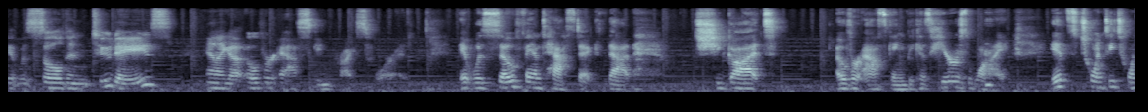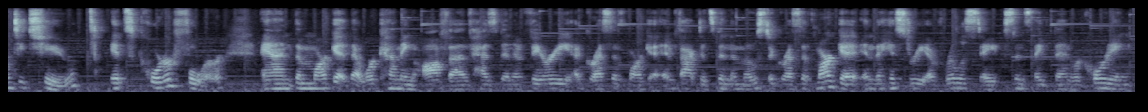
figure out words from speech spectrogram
it was sold in two days and I got over asking price for it. It was so fantastic that she got over asking because here's why. It's 2022, it's quarter four, and the market that we're coming off of has been a very aggressive market. In fact, it's been the most aggressive market in the history of real estate since they've been recording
